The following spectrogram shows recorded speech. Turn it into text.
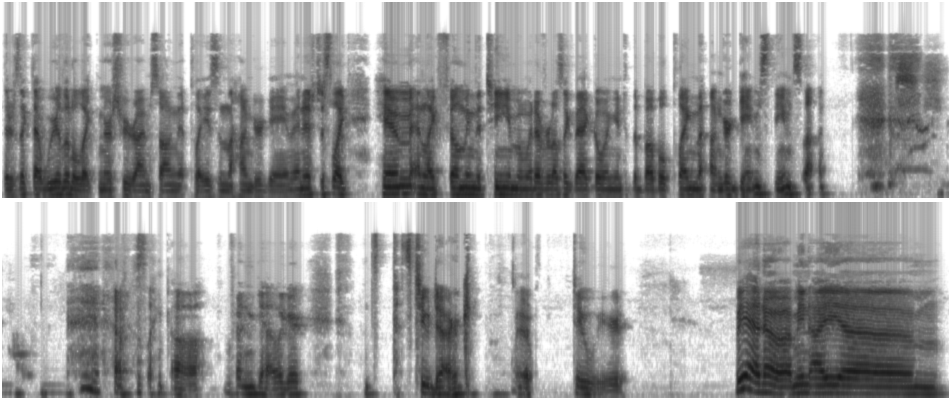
there's like that weird little like nursery rhyme song that plays in the Hunger Game, and it's just like him and like filming the team and whatever else like that going into the bubble playing the Hunger Games theme song. I was like, oh, Brendan Gallagher, that's, that's too dark, Yep. Too weird. But yeah, no, I mean, I um,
